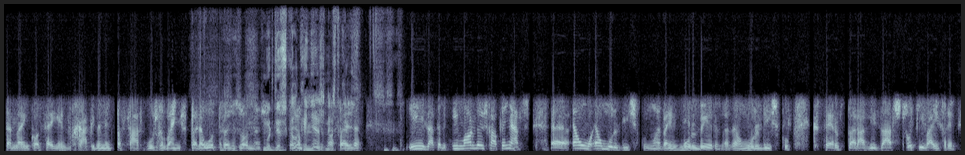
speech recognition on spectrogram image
também conseguem rapidamente passar os rebanhos para outras zonas. Morder os calcanhares, ou seja, Exatamente, e mordem os calcanhares. É, um, é um mordisco, não é bem morder, mas é um mordisco que serve para avisar estou aqui vai em frente.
